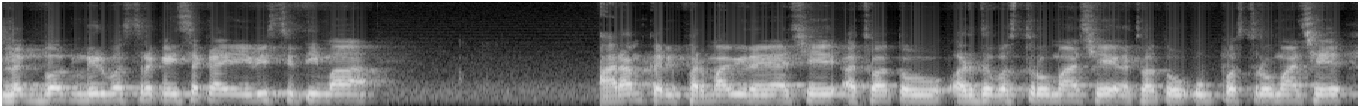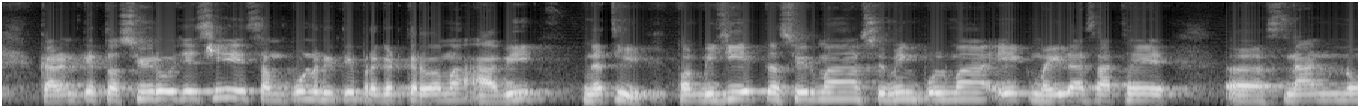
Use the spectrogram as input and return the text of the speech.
લગભગ નિર્વસ્ત્ર કહી શકાય એવી સ્થિતિમાં આરામ કરી ફરમાવી રહ્યા છે અથવા તો અર્ધ વસ્ત્રોમાં છે અથવા તો ઉપવસ્ત્રોમાં છે. કારણ કે તસવીરો જે છે એ સંપૂર્ણ રીતે પ્રગટ કરવામાં આવી નથી. પણ બીજી એક તસવીરમાં સ્વિમિંગ પુલમાં એક મહિલા સાથે સ્નાનનો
